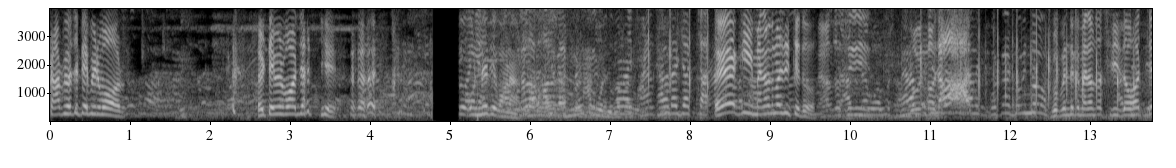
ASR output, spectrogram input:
কাপি হচ্ছে টেপির বর? এই টেপির বর যাচ্ছে। গোবিন্দকে ম্যান অফ দ্য সিরিজ দেওয়া হচ্ছে।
